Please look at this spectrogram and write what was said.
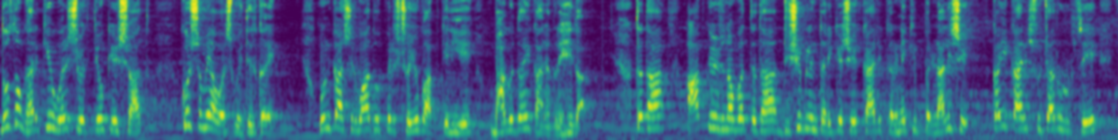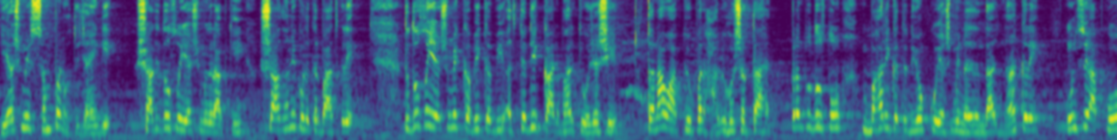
दोस्तों, घर के वरिष्ठ व्यक्तियों के साथ कुछ समय अवश्य व्यतीत करें। उनका आशीर्वाद व फिर सहयोग आपके लिए भाग्यदायी कारक रहेगा। तथा आपके योजनाबद्ध तथा डिसिप्लिन तरीके से कार्य करने की प्रणाली से कई कार्य सुचारू रूप से यश में संपन्न होते जाएँगे। शादी दोस्तों, यश में अगर आपकी सावधानी को लेकर बात करें तो दोस्तों, यश में कभी कभी अत्यधिक कार्यभार की वजह से तनाव आपके ऊपर हावी हो सकता है। परंतु दोस्तों, बाहरी गतिविधियों को यश में नजरअंदाज ना करें। उनसे आपको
